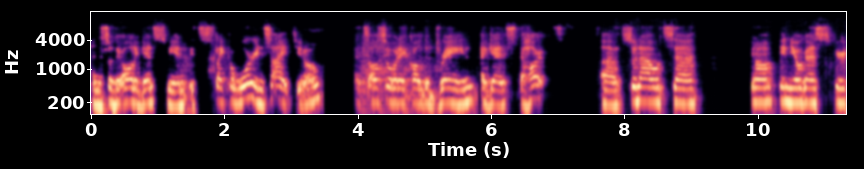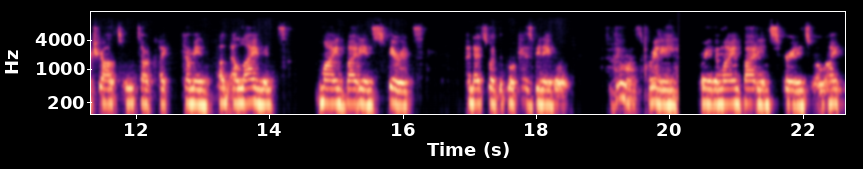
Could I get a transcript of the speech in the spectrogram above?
And so they're all against me. And it's like a war inside, you know? It's also what I call the brain against the heart. Uh, so now it's, uh, you know, in yoga and spirituality, we talk like coming alignment, mind, body, and spirit. And that's what the book has been able to do. It's really bring the mind, body, and spirit into alignment.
